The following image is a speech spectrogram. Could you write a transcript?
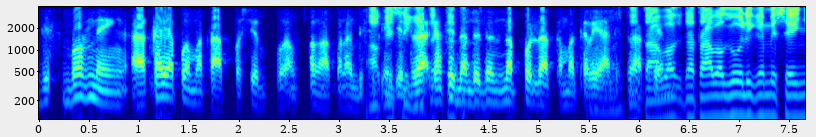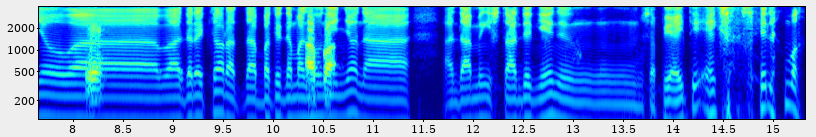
this morning. Ah, kaya po matapos yun po ang pangako ng district Okay, sige. engineer. Kasi Tat- nandun na po lahat ng materialis natin. Tatawag, tatawag uli kami sa inyo, ah, Yes. ah, Director, at uh, batid naman ho Opo. ninyo na ang daming standard ngayon yung sa PITX, sa ilang mga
